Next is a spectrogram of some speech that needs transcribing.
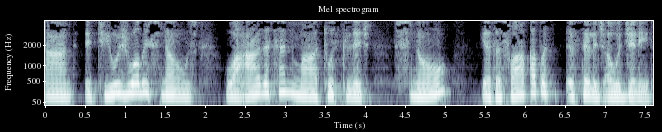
And it usually snows. وعادة ما تثلج. Snow يتساقط الثلج أو الجليد.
